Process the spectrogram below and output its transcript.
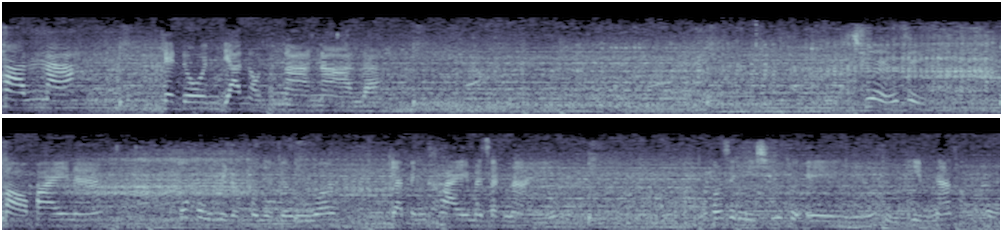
ฉันนะแกโดนยันออกจากงานนานแล้ว เชื่อหรือสิ ต่อไปนะ ก็คงมีแต่คนอยากจะรู้ว่าแกเป็นใครมาจากไหน แล้วก็จะมีชื่อตัวเองอยู่ในหนังสือพิมพ์หน้าสังคม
